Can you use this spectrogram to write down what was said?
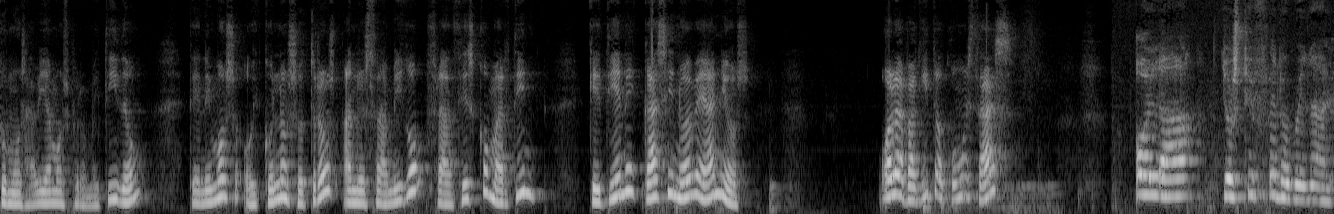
Como os habíamos prometido, tenemos hoy con nosotros a nuestro amigo Francisco Martín, que tiene casi nueve años. Hola Paquito, ¿cómo estás? Hola, yo estoy fenomenal.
